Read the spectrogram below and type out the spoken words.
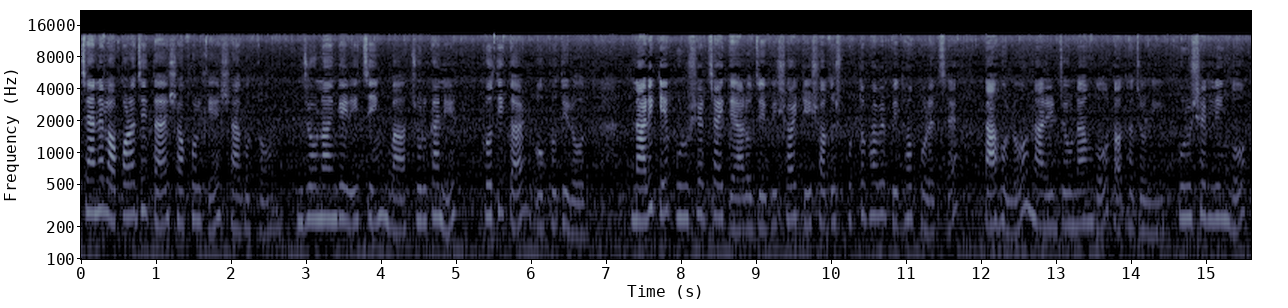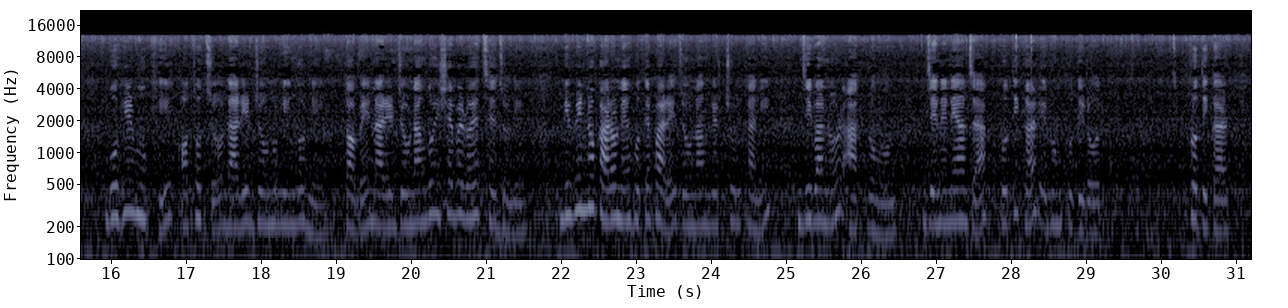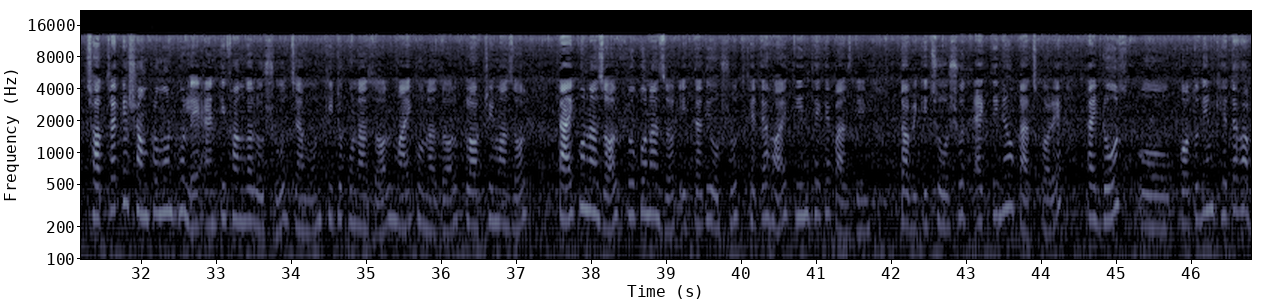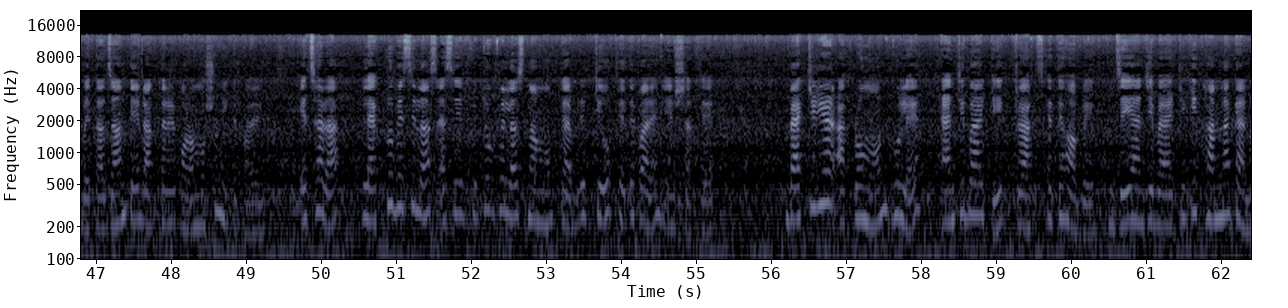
Channel অপরাজিতায় সকলকে স্বাগত। যৌনাঙ্গের ইচিং বা চুলকানির প্রতিকার ও প্রতিরোধ। নারীকে পুরুষের চাইতে আরও যে বিষয়টি স্বতঃস্ফূর্তভাবে পৃথক করেছে, তা হল নারীর যৌনাঙ্গ তথা যোনি। পুরুষের লিঙ্গ বহির্মুখী, অথচ নারীর যৌন লিঙ্গ নেই। তবে নারীর যৌনাঙ্গ হিসেবে রয়েছে যোনি। বিভিন্ন কারণে হতে পারে যৌনাঙ্গের চুলকানি, জীবাণুর আক্রমণ। জেনে নেওয়া যাক প্রতিকার এবং প্রতিরোধ। প্রতিকার। ছত্রাকের সংক্রমণ হলে অ্যান্টিফাঙ্গাল ওষুধ যেমন ketoconazole miconazole, clotrimazole, tioconazole, fluconazole ইত্যাদি ওষুধ খেতে হয় তিন থেকে পাঁচ দিন। তবে কিছু ওষুধ একদিনেও কাজ করে, তাই ডোজ ও কতদিন খেতে হবে তা জানতে ডাক্তারের পরামর্শ নিতে পারেন। এছাড়া ল্যাক্টোবেসিলাস অ্যাসিফিটোফিলাস নামক ট্যাবলেটটিও খেতে পারেন এর সাথে। ব্যাকটেরিয়ার আক্রমণ হলে অ্যান্টিবায়োটিক ড্রাগস খেতে হবে। যে অ্যান্টিবায়োটিকই খান না কেন,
